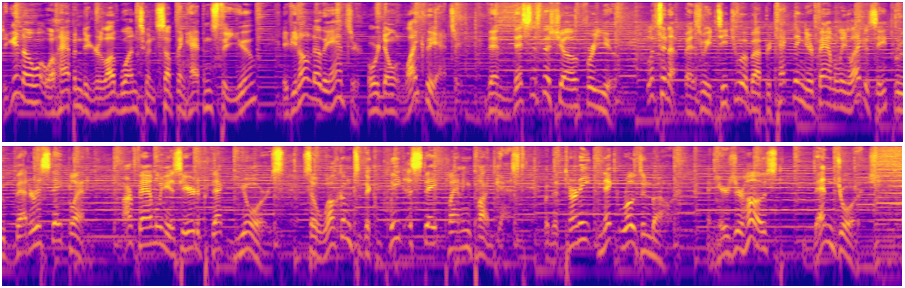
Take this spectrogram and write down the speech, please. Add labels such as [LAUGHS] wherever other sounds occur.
Do you know what will happen to your loved ones when something happens to you? If you don't know the answer or don't like the answer, then this is the show for you. Listen up as we teach you about protecting your family legacy through better estate planning. Our family is here to protect yours. So, welcome to the Complete Estate Planning Podcast with attorney Nick Rosenbauer. And here's your host, Ben George.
